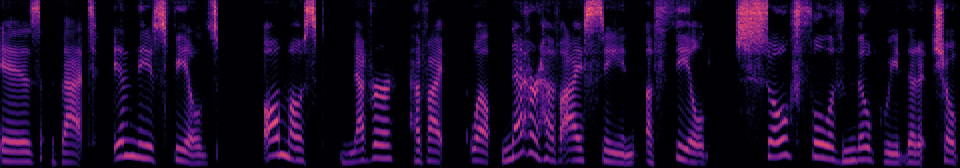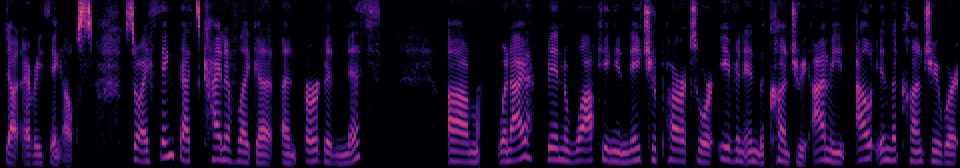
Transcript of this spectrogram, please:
is that in these fields, almost never have I, well, never have I seen a field so full of milkweed that it choked out everything else. So I think that's kind of like a, an urban myth. Um, when I've been walking in nature parks or even in the country, I mean, out in the country where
